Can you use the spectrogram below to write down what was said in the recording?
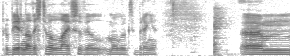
proberen dat echt wel live zoveel mogelijk te brengen. Ehm,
